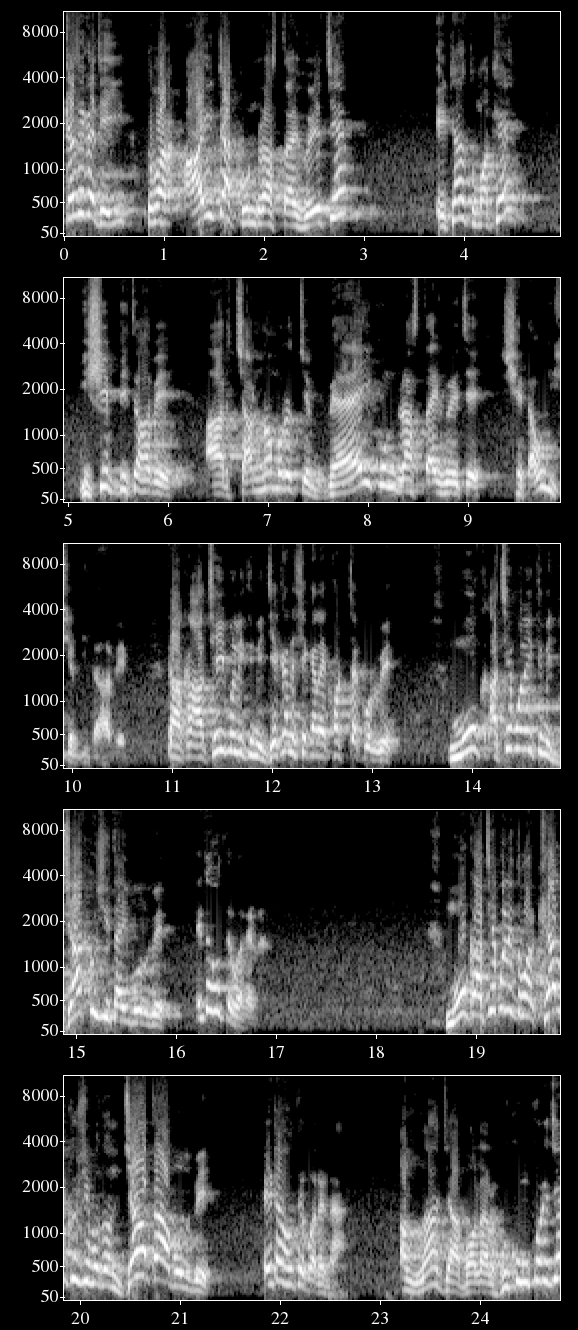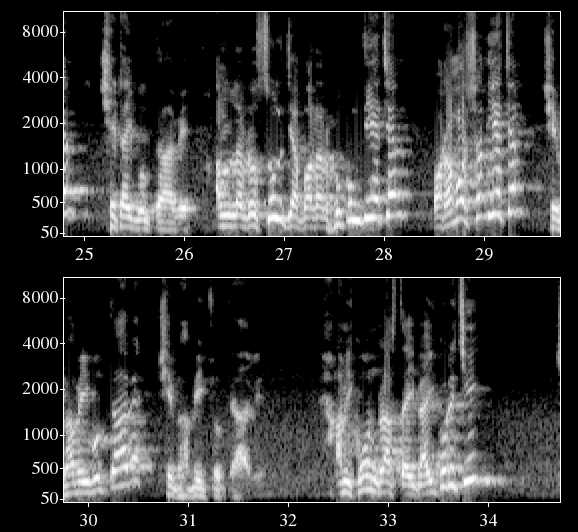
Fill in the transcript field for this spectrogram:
কাছে কাছেই তোমার আয়টা কোন রাস্তায় হয়েছে, এটা তোমাকে হিসেব দিতে হবে। আর চার নম্বর হচ্ছে ব্যয় কোন রাস্তায় হয়েছে, সেটাও হিসেব দিতে হবে। টাকা আছেই বলি তুমি যেখানে সেখানে খরচা করবে। মুখ আছে বলেই তুমি যা খুশি তাই বলবে, এটা হতে পারে না। মুখ আছে বলে তোমার খেয়াল খুশি মতন যা তা বলবে, এটা হতে পারে না। আল্লাহ যা বলার হুকুম করেছেন, সেটাই বলতে হবে। আল্লাহ রসুল যা বলার হুকুম দিয়েছেন পরামর্শ দিয়েছেন, সেভাবেই বলতে হবে, সেভাবেই চলতে হবে। আমি কোন রাস্তায় ব্যয় করেছি,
